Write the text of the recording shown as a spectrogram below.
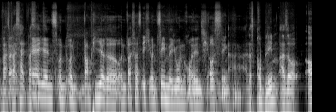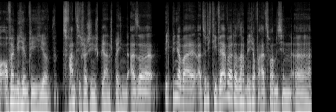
Was, was halt, was halt Aliens und, und Vampire und was weiß ich und 10 Millionen Rollen sich ausdenken. das Problem, also auch, auch wenn wir hier irgendwie hier 20 verschiedene Spiele ansprechen, also ich bin ja bei, also durch die Werwörter-Sache bin ich auf Alsbach ein bisschen äh,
